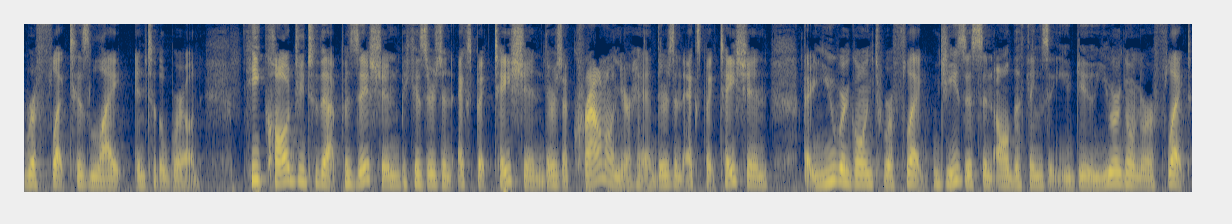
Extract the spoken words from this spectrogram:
reflect his light into the world. He called you to that position because there's an expectation, there's a crown on your head, there's an expectation that you are going to reflect Jesus in all the things that you do. You are going to reflect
